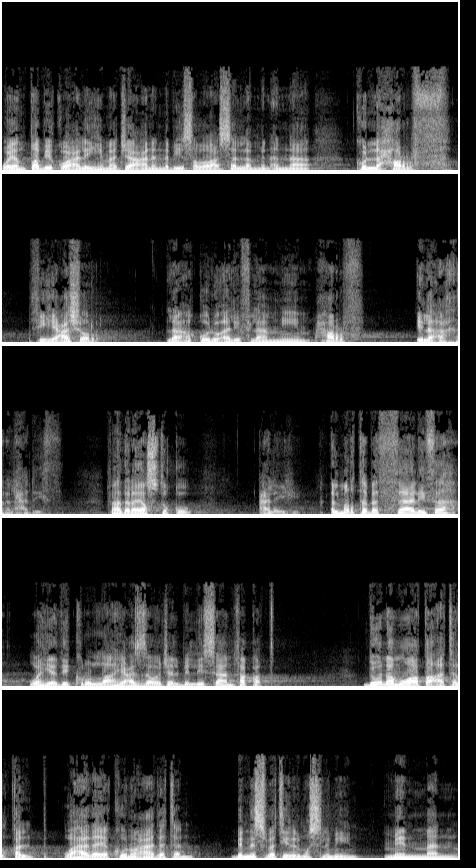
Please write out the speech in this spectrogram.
وينطبق عليه ما جاء عن النبي صلى الله عليه وسلم من أن كل حرف فيه عشر. لا أقول ألف لام ميم حرف إلى آخر الحديث فهذا لا يصدق عليه. المرتبة الثالثة وهي ذكر الله عز وجل باللسان فقط دون مواطأة القلب وهذا يكون عادة بالنسبة للمسلمين ممن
